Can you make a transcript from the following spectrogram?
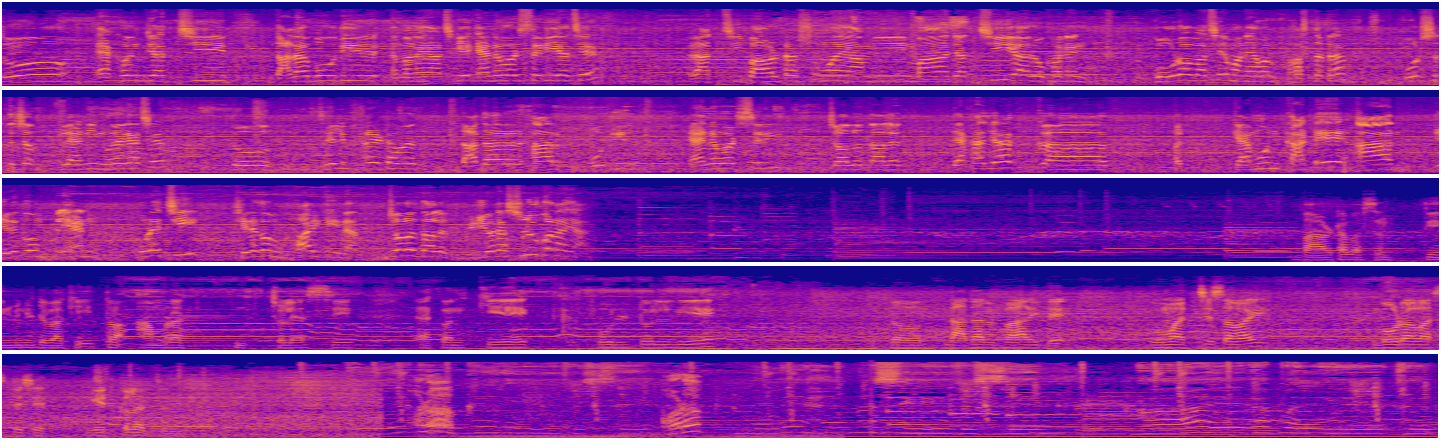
তো এখন যাচ্ছি দাদা বৌদির মানে আজকে অ্যানিভার্সারি আছে। রাত্রি বারোটার সময় আমি, মা যাচ্ছি আর ওখানে গৌরব আছে মানে আমার ভাস্তাটা। ওর সাথে সব প্ল্যানিং হয়ে গেছে। তো সেলিব্রেট হবে দাদার আর বৌদির অ্যানিভার্সারি চলো তাহলে দেখা যাক কেমন কাটে আর যেরকম প্ল্যান করেছি সেরকম হয় কি না চলো তাহলে ভিডিওটা শুরু করা যাক। বারোটা বাসন তিন মিনিট বাকি তো আমরা চলে আসছি এখন কেক ফুল টুল নিয়ে। তো দাদার বাড়িতে ঘুমাচ্ছে সবাই গৌরব আসতেছে গেট খোলার জন্য। গৌরব গৌরব नसीब से आएगा पल ये फिर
